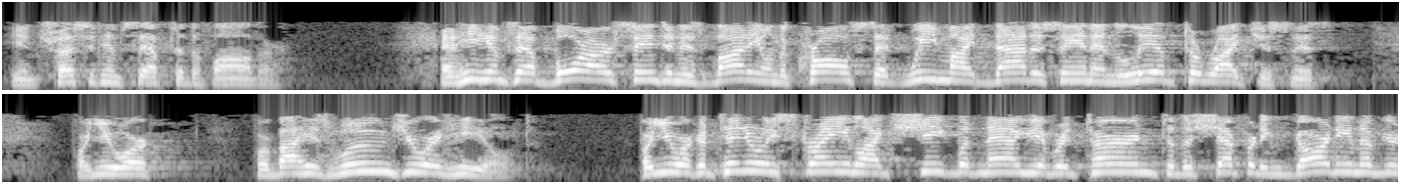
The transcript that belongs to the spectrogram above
He entrusted himself to the Father. And he himself bore our sins in his body on the cross that we might die to sin and live to righteousness. For you were, for by his wounds you were healed. For you were continually straying like sheep, but now you have returned to the shepherd and guardian of your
